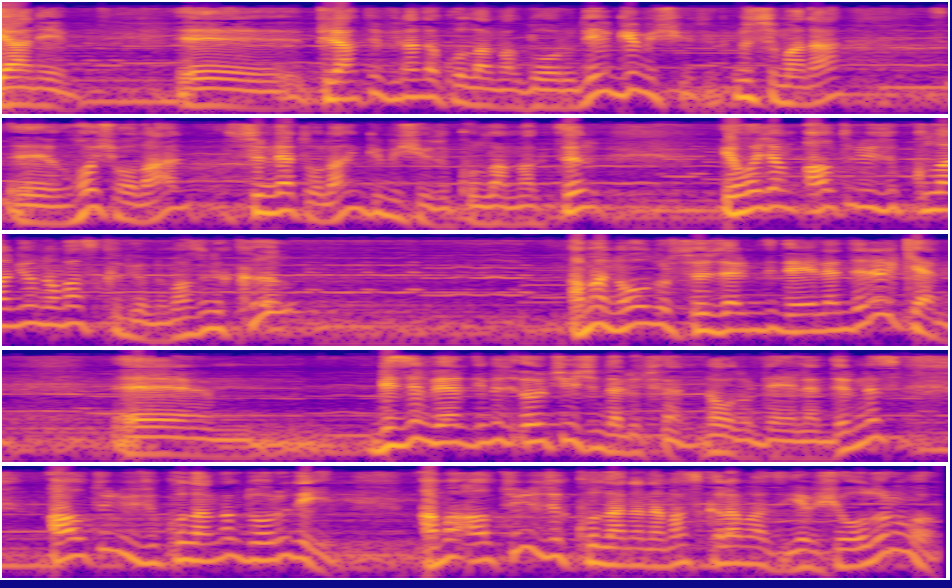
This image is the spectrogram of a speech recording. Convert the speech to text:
Yani e, platin falan da kullanmak doğru değil. Gümüş yüzük. Müslümana e, hoş olan, sünnet olan gümüş yüzük kullanmaktır. E hocam altın yüzük kullanıyor namaz kılıyor. Namazını kıl. Ama ne olur sözlerimizi değerlendirirken e, bizim verdiğimiz ölçü içinde lütfen ne olur değerlendiriniz. Altın yüzük kullanmak doğru değil. Ama altın yüzük kullanan namaz kılamaz diye bir şey olur mu?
